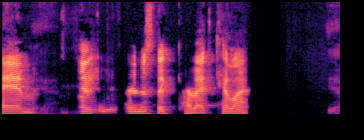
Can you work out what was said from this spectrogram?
Um, so he's known as the Coed Killer. Yeah.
